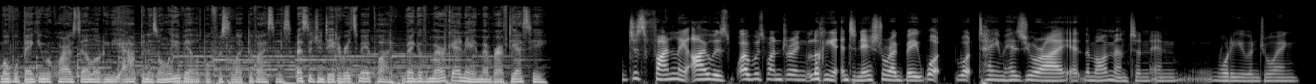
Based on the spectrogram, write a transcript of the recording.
Mobile banking requires downloading the app and is only available for select devices. Message and data rates may apply. Bank of America and a member FDIC. Just finally, I was I was wondering, looking at international rugby, what, what team has your eye at the moment and, and what are you enjoying?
